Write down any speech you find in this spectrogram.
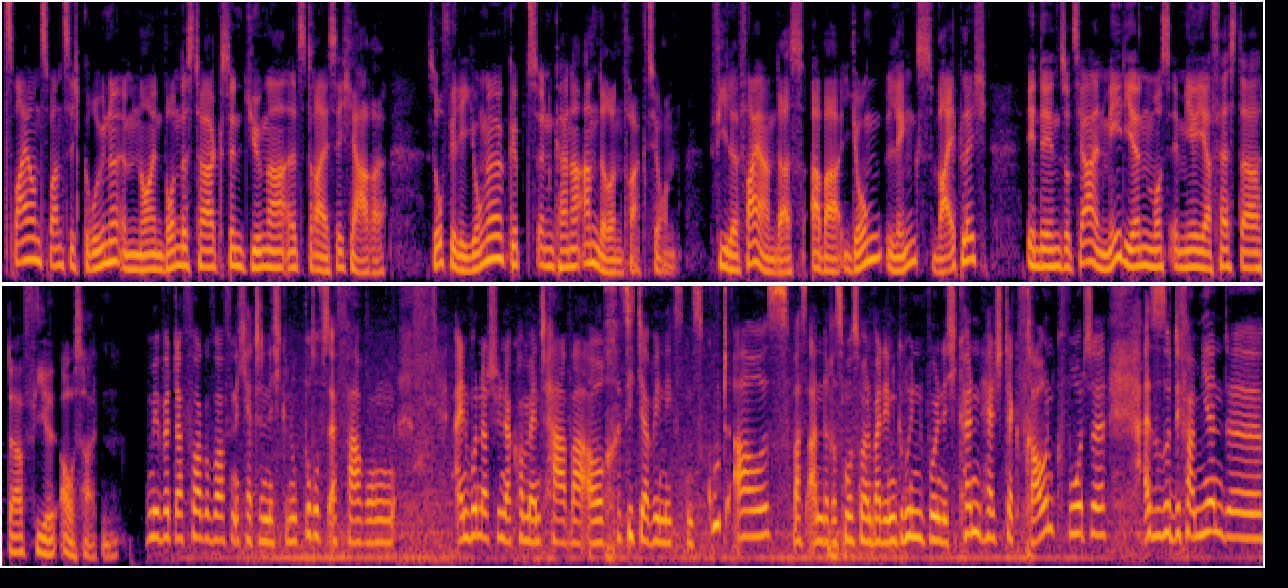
22 Grüne im neuen Bundestag sind jünger als 30 Jahre. So viele Junge gibt's in keiner anderen Fraktion. Viele feiern das, aber jung, links, weiblich? In den sozialen Medien muss Emilia Fester da viel aushalten. Mir wird da vorgeworfen, ich hätte nicht genug Berufserfahrung. Ein wunderschöner Kommentar war auch, sieht ja wenigstens gut aus. Was anderes muss man bei den Grünen wohl nicht können. Hashtag Frauenquote. Also so diffamierende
